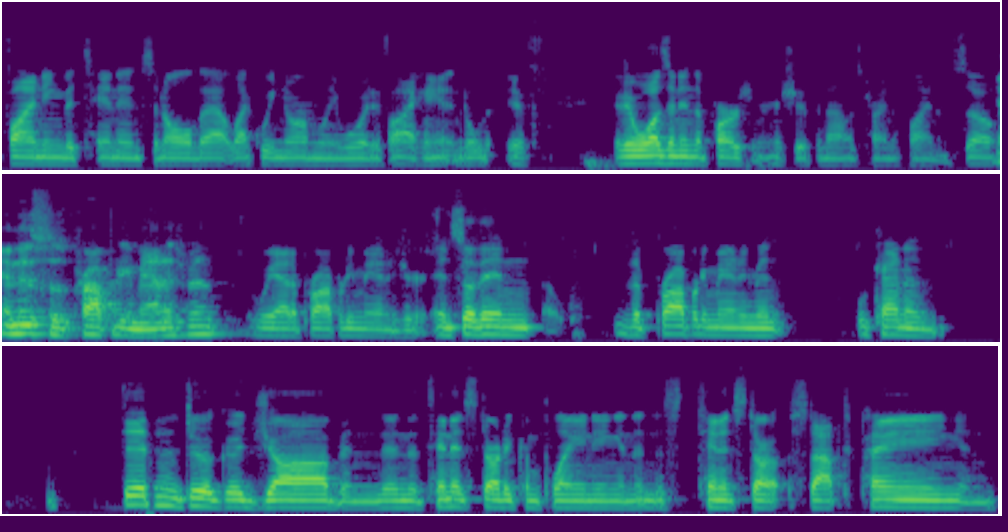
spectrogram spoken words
finding the tenants and all that like we normally would if I handled, if, if it wasn't in the partnership and I was trying to find them. So, and this was property management. We had a property manager. And so then the property management kind of didn't do a good job. And then the tenants started complaining and then the tenants start, stopped paying and,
